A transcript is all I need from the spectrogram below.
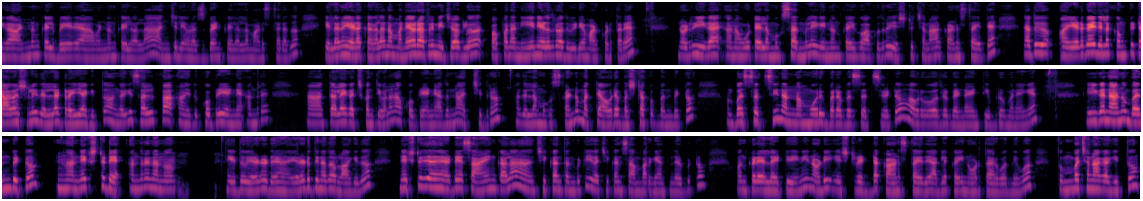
ಈಗ ಅಣ್ಣನ ಕೈಲಿ ಬೇರೆ, ಆ ಅಣ್ಣನ ಕೈಲೂ ಅಲ್ಲ, ಅಂಜಲಿ ಅವ್ರ ಹಸ್ಬೆಂಡ್ ಕೈಲೆಲ್ಲ ಮಾಡಿಸ್ತಾ ಇರೋದು. ಎಲ್ಲನೂ ಹೇಳೋಕ್ಕಾಗಲ್ಲ. ನಮ್ಮ ಮನೆಯವರಾದರೆ ನಿಜವಾಗ್ಲೂ ಪಾಪ ನಾನು ಏನು ಹೇಳಿದ್ರು ಅದು ವೀಡಿಯೋ ಮಾಡಿಕೊಡ್ತಾರೆ. ನೋಡ್ರಿ ಈಗ ನಾವು ಊಟ ಎಲ್ಲ ಮುಗಿಸಾದ್ಮೇಲೆ ಈಗ ಇನ್ನೊಂದು ಕೈಗೂ ಹಾಕಿದ್ರು ಎಷ್ಟು ಚೆನ್ನಾಗಿ ಕಾಣಿಸ್ತಾ ಐತೆ ಅದು ಎಡಗೈದೆಲ್ಲ ಕಂಪ್ಲೀಟ್ ಆಗೋಷ್ಟರಲ್ಲಿ ಇದೆಲ್ಲ ಡ್ರೈ ಆಗಿತ್ತು. ಹಂಗಾಗಿ ಸ್ವಲ್ಪ ಇದು ಕೊಬ್ಬರಿ ಎಣ್ಣೆ ಅಂದರೆ ತಲೆಗೆ ಹಚ್ಕೊತೀವಲ್ಲ ನಾವು ಕೊಬ್ಬರಿ ಎಣ್ಣೆ ಅದನ್ನು ಹಚ್ಚಿದ್ರು. ಅದೆಲ್ಲ ಮುಗಿಸ್ಕೊಂಡು ಮತ್ತೆ ಅವರೇ ಬಸ್ ಸ್ಟಾಪಿಗೆ ಬಂದುಬಿಟ್ಟು ಬಸ್ ಹತ್ಸಿ ನಾನು ನಮ್ಮೂರಿಗೆ ಬರೋ ಬಸ್ ಹತ್ಸ್ಬಿಟ್ಟು ಅವರು ಹೋದ್ರು ಗಂಡ ಹೆಂಡತಿ ಇಬ್ಬರು ಮನೆಗೆ. ಈಗ ನಾನು ಬಂದುಬಿಟ್ಟು ನೆಕ್ಸ್ಟ್ ಡೇ ಅಂದರೆ ನಾನು ಇದು ಎರಡು ಎರಡು ದಿನದ ವ್ಲಾಗಿದು ನೆಕ್ಸ್ಟ್ ಡೇ ಸಾಯಂಕಾಲ ಚಿಕನ್ ತಂದುಬಿಟ್ಟು, ಈಗ ಚಿಕನ್ ಸಾಂಬಾರ್ಗೆ ಅಂತಂದು ಹೇಳ್ಬಿಟ್ಟು ಒಂದು ಕಡೆ ಎಲ್ಲ ಇಟ್ಟಿದ್ದೀನಿ ನೋಡಿ, ಎಷ್ಟು ರೆಡ್ಡಾಗಿ ಕಾಣಿಸ್ತಾ ಇದೆ. ಆಗಲೇ ಕೈ ನೋಡ್ತಾ ಇರ್ಬೋದು ನೀವು. ತುಂಬ ಚೆನ್ನಾಗಾಗಿತ್ತು.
